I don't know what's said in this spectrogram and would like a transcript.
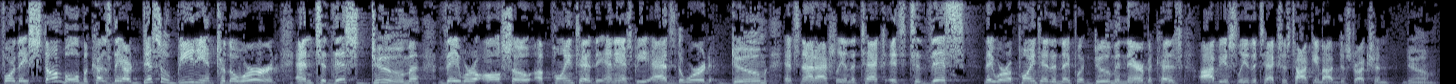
For they stumble because they are disobedient to the word. And to this doom they were also appointed. The NASB adds the word doom. It's not actually in the text. It's to this they were appointed and they put doom in there because obviously the text is talking about destruction, doom.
